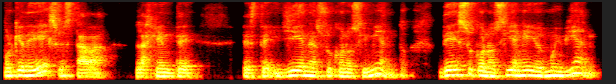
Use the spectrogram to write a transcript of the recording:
Porque de eso estaba la gente este, llena su conocimiento. De eso conocían ellos muy bien.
